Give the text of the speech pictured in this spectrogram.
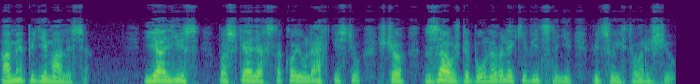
а ми підіймалися. Я ліз по скелях з такою легкістю, що завжди був на великій відстані від своїх товаришів.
